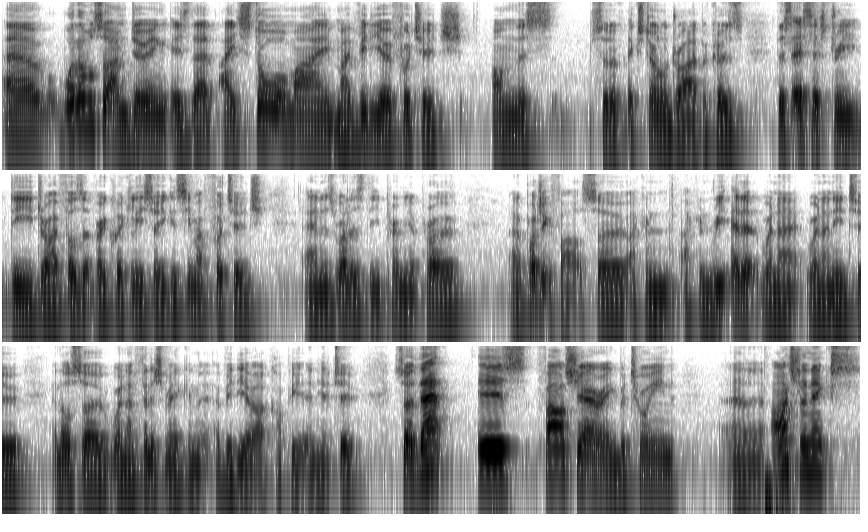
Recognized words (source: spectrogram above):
Uh, what also I'm doing is that I store my, my video footage on this sort of external drive because this SSD drive fills up very quickly, so you can see my footage and as well as the Premiere Pro uh, project files. So I can I can re-edit when I when I need to, and also when I finish making a video, I'll copy it in here too. So that is file sharing between uh, Arch Linux,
